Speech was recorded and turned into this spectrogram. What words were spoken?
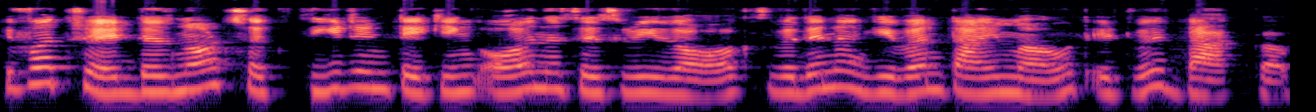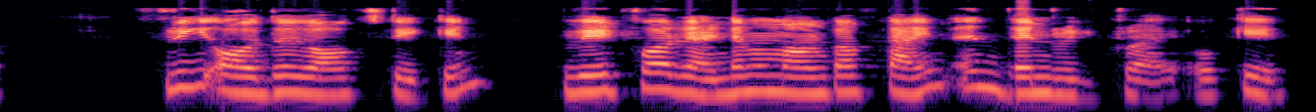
If a thread does not succeed in taking all necessary locks within a given timeout, it will back up. Free all the locks taken, wait for random amount of time and then retry. Okay.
